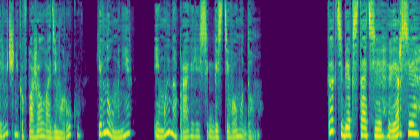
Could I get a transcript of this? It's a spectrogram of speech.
Ключников пожал Вадиму руку, кивнул мне, и мы направились к гостевому дому. «Как тебе, кстати, версия?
